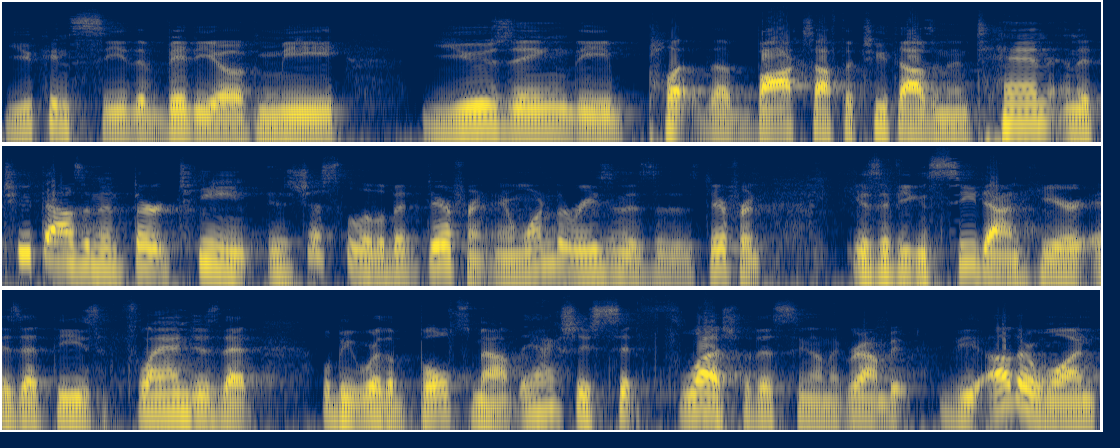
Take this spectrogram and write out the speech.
you can see the video of me using the, the box off the 2010 and the 2013 is just a little bit different. And one of the reasons it's different is if you can see down here is that these flanges that will be where the bolts mount, they actually sit flush with this thing on the ground. But the other one,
